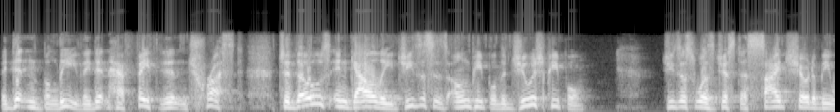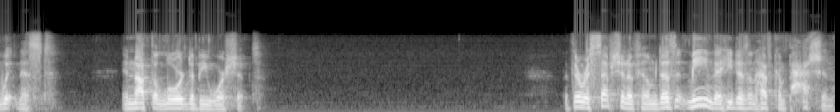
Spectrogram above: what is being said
They didn't believe. They didn't have faith. They didn't trust. To those in Galilee, Jesus' own people, the Jewish people, Jesus was just a sideshow to be witnessed and not the Lord to be worshiped. But their reception of him doesn't mean that he doesn't have compassion.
